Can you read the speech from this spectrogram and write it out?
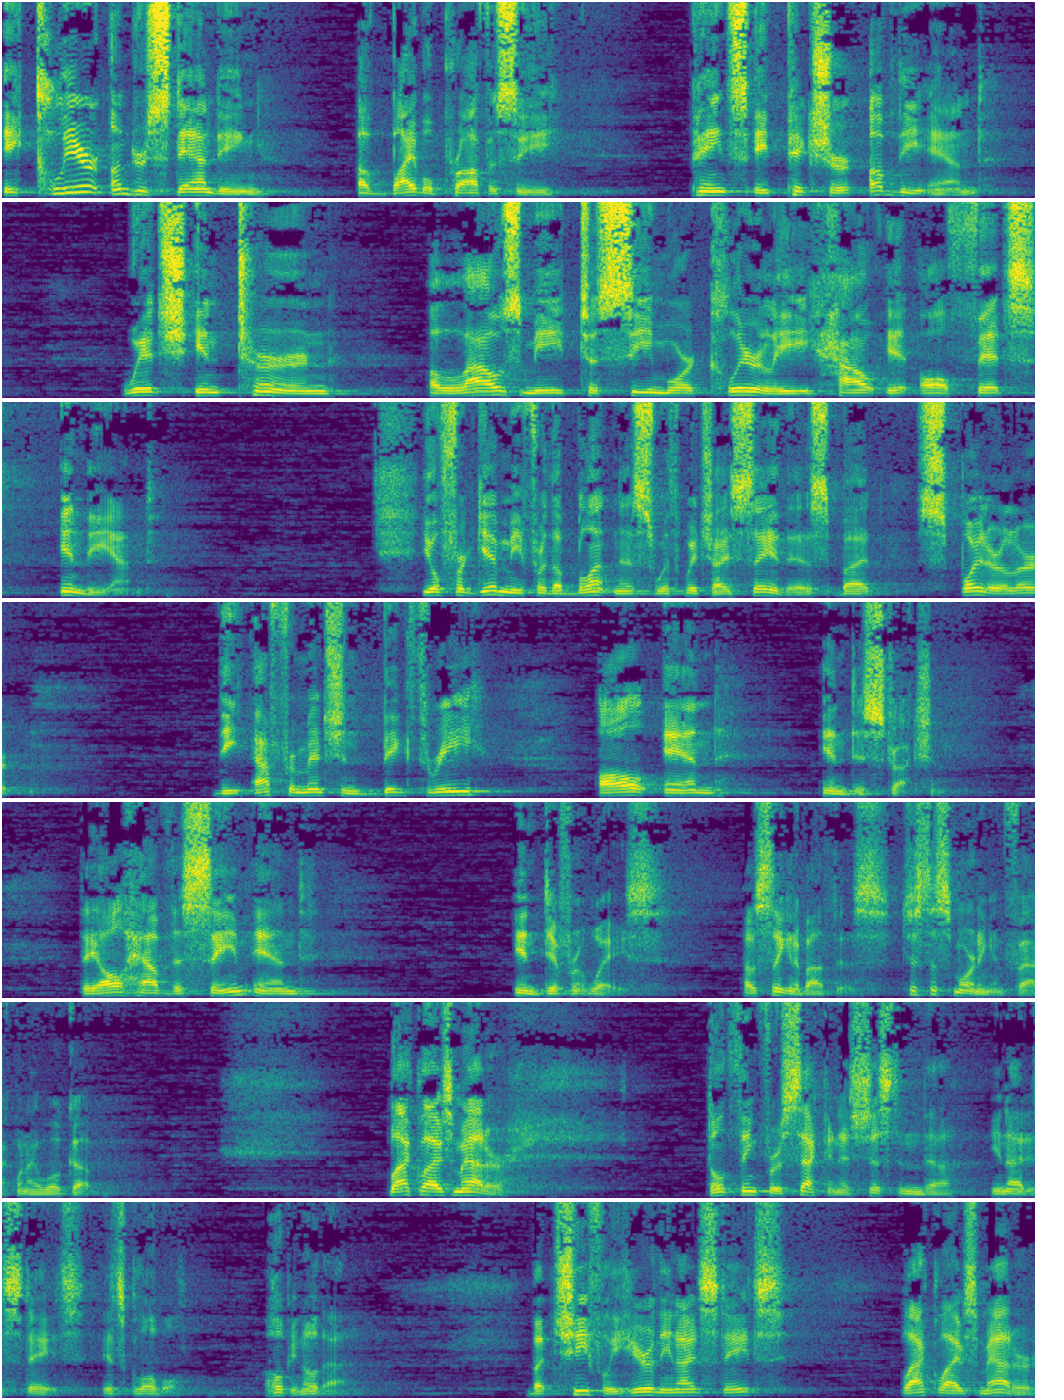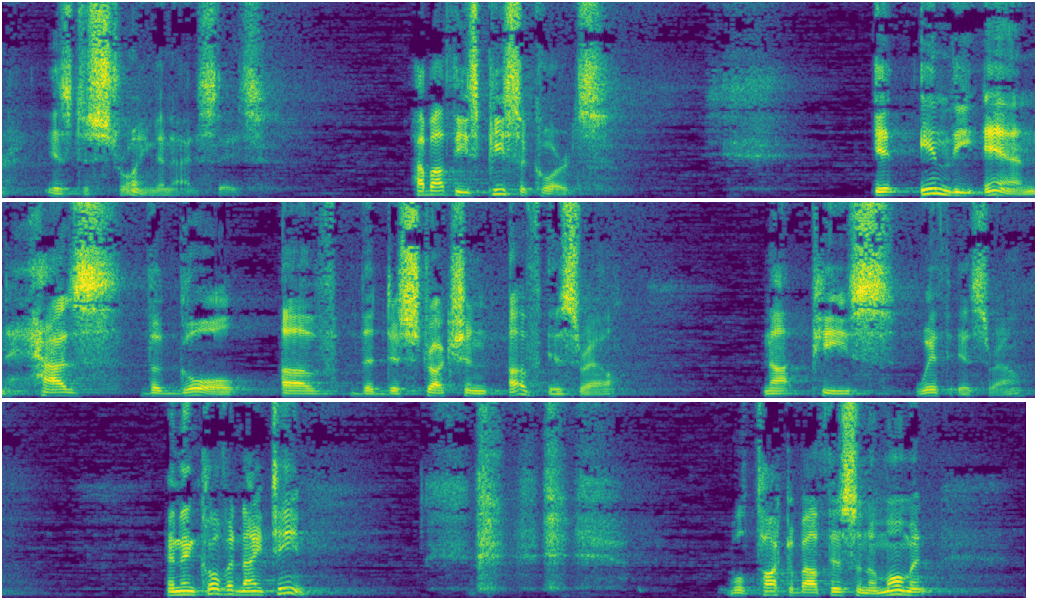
A clear understanding of Bible prophecy paints a picture of the end, which in turn allows me to see more clearly how it all fits in the end. You'll forgive me for the bluntness with which I say this, but spoiler alert, the aforementioned big three all end in destruction. They all have the same end in different ways. I was thinking about this just this morning, in fact, when I woke up. Black Lives Matter. Don't think for a second it's just in the United States, it's global. I hope you know that. But chiefly here in the United States, Black Lives Matter is destroying the United States. How about these peace accords? It, in the end, has the goal of the destruction of Israel, not peace with Israel. And then COVID 19. we'll talk about this in a moment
